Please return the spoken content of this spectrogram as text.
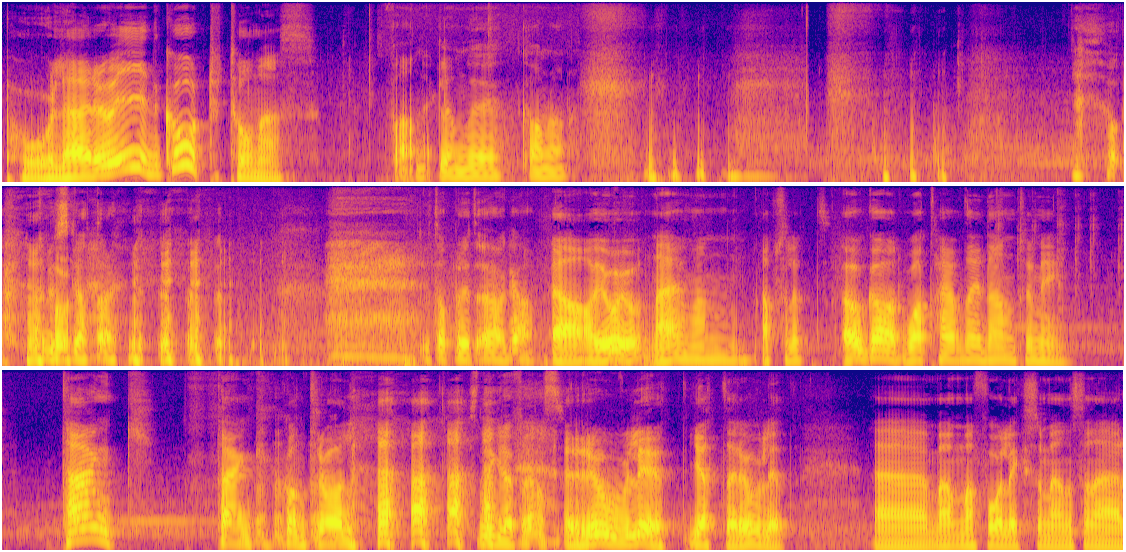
polaroidkort, Thomas. Fan, jag glömde kameran. du skrattar. du tappade ett öga. Ja, jo, jo, nej, men absolut. Oh God, what have they done to me? Tank! Tankkontroll. Snygg referens. Roligt, jätteroligt. Eh, man, man får liksom en sån här,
